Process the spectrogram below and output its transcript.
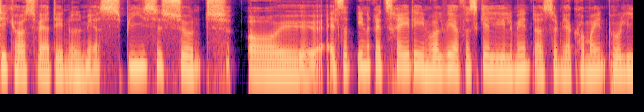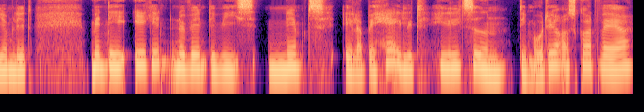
Det kan også være, det er noget med at spise sundt. Og øh, altså en retræte involverer forskellige elementer, som jeg kommer ind på lige om lidt. Men det er ikke nødvendigvis nemt eller behageligt hele tiden. Det må det også godt være,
